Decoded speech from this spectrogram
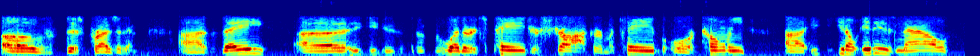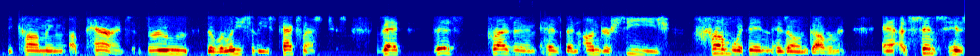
of this president. Uh, they, uh, whether it's Page or Strzok or McCabe or Comey, uh, you know, it is now becoming apparent through the release of these text messages that this president has been under siege from within his own government uh, since his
